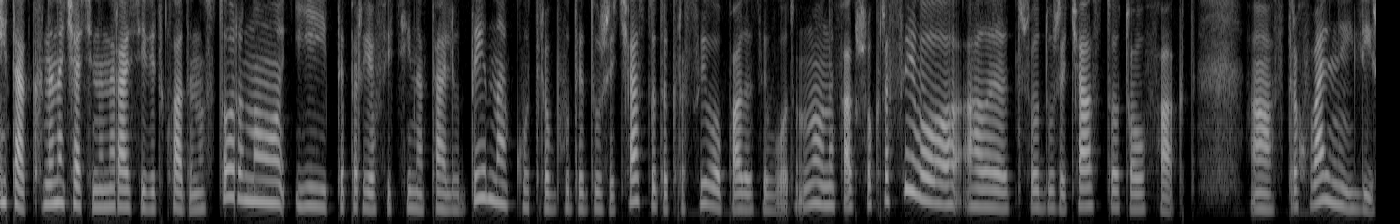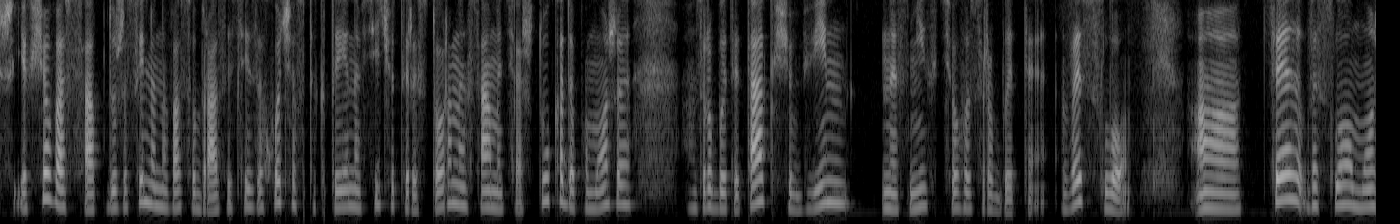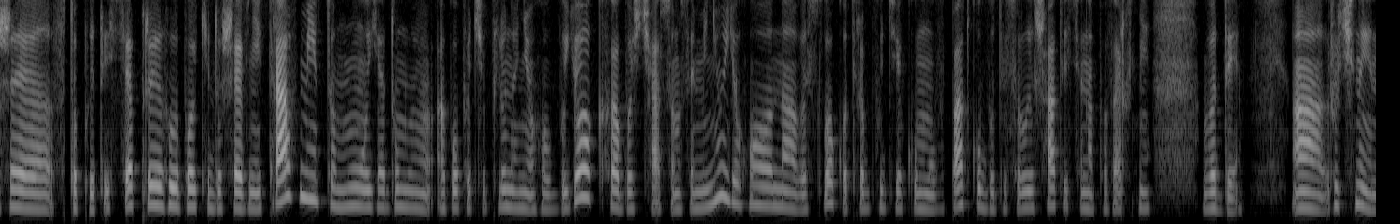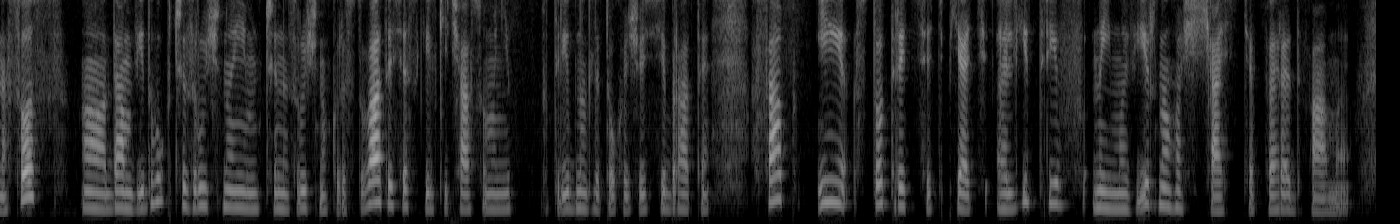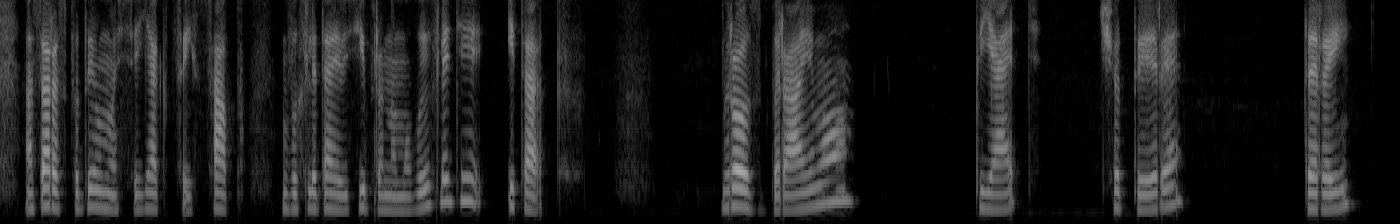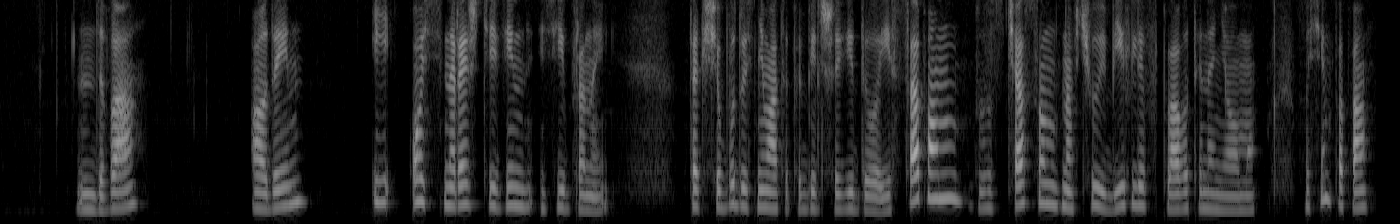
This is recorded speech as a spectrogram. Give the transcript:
І так, не на часі, не наразі відкладено в сторону, і тепер я офіційна та людина, котра буде дуже часто та красиво падати в воду. Ну, не факт, що красиво, але що дуже часто, то факт. А, страхувальний ліж. Якщо ваш сап дуже сильно на вас образиться і захоче втекти на всі чотири сторони, саме ця штука допоможе зробити так, щоб він не зміг цього зробити. Весло. Це весло може втопитися при глибокій душевній травмі, тому я думаю, або почеплю на нього буйок, або з часом заміню його на весло, котре в будь-якому випадку буде залишатися на поверхні води. Ручний насос, дам відгук, чи зручно їм, чи незручно користуватися, скільки часу мені потрібно для того, щоб зібрати сап, і 135 літрів неймовірного щастя перед вами. А зараз подивимося, як цей сап виглядає в зібраному вигляді. І так, розбираємо 5, 4, 3, 2, 1. І ось нарешті він зібраний. Так що буду знімати побільше відео із сапом. З часом навчу і біглів плавати на ньому. Усім па-па!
